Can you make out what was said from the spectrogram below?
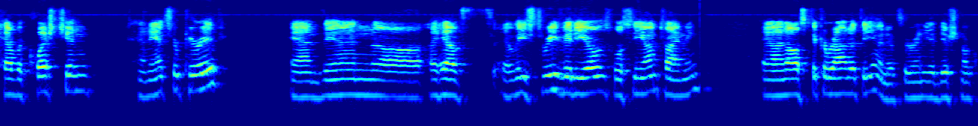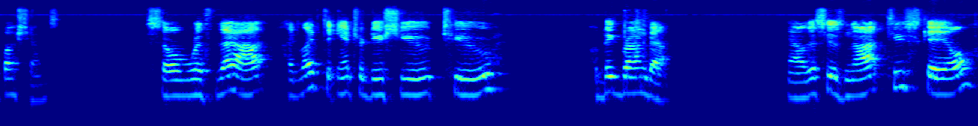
have a question and answer period. And then uh, I have at least three videos we'll see on timing. And I'll stick around at the end if there are any additional questions. So with that, I'd like to introduce you to a big brown bat. Now this is not to scale,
